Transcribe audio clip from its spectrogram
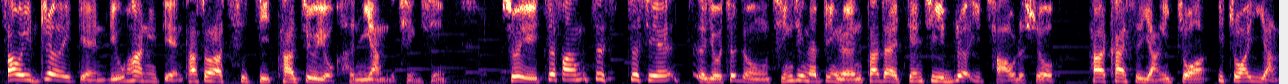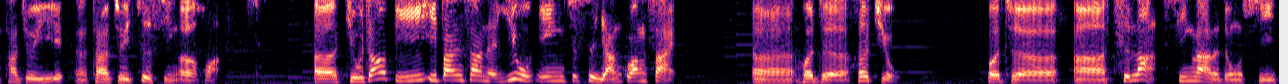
稍微热一点、流汗一点，他受到刺激，他就有很痒的情形。所以这方这这些有这种情形的病人，他在天气热一潮的时候，他开始痒一抓一抓一痒，他就一呃他就自行恶化。呃，酒糟鼻一般上的诱因就是阳光晒，呃或者喝酒。或者呃吃辣辛辣的东西，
